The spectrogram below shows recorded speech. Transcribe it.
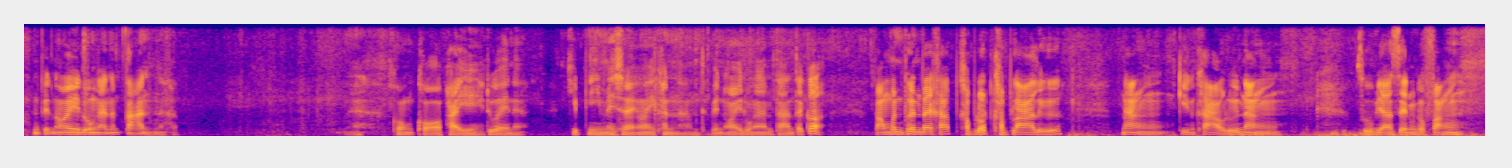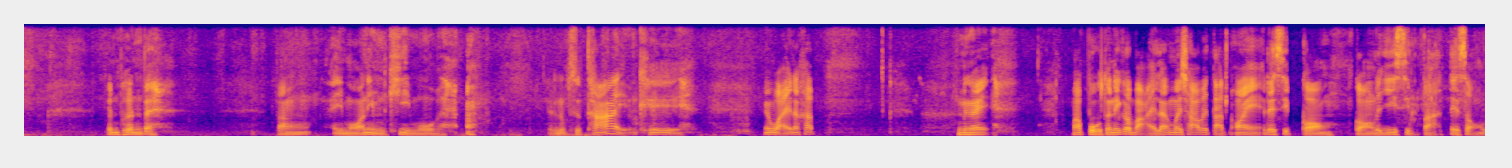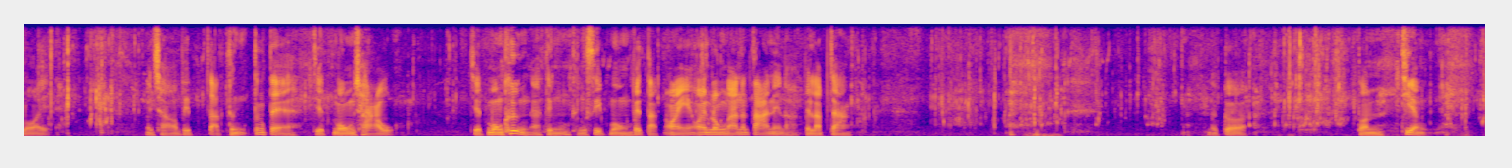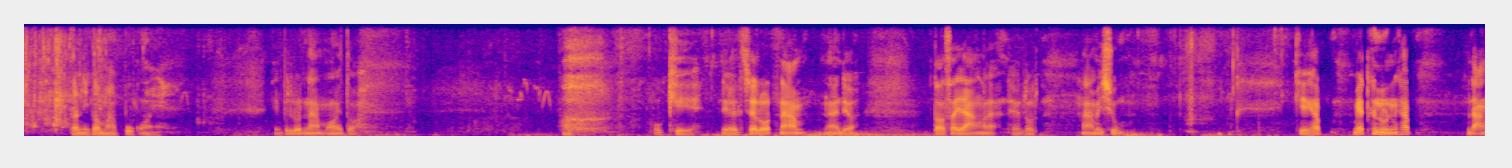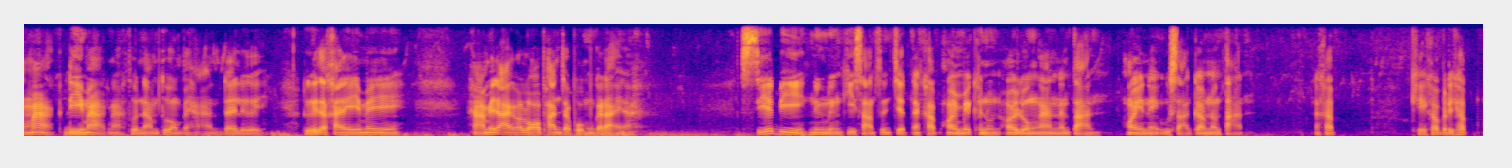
มันเป็นอ้อยโรงงานน้ำตาลนะครับขอขออภัยด้วยนะ คลิปนี้ไม่ใช่อ้อยคันน้ำแต่เป็นอ้อยโรงงานน้ำตาล แต่ก็ฟังเพลินๆไปครับ ขับรถขับลาหรือนั่งกินข้าวหรือนั่งสูบยาเส้นก็ฟัง เพลินๆไป ฟังไอ้หมอนี่มันขี้โมไปเดี๋ยวรูปสุดท้าย โอเค ไม่ไหวแล้วครับ เหนื่อย มาปลูกตัวนี้ก็บ่ายแล้วเมื่อเช้าไปตัดอ้อยได้สิบกองกองละยี่สิบบาทได้สองร้อยเมื่อเช้าไปตัดถึงตั้งแต่เจ็ดโมงเช้าเจ็ดโมงครึ่งนะถึงถึงสิบโมงไปตัดอ้อยอ้อยโรงงานน้ำตาลเนี่แหละไปรับจ้าง แล้วก็ตอนเที่ยง ตอนนี้ก็มาปลูกอ้อย ดี๋ยวไปรดน้ำอ้อยต่อโอเค เดี๋ยวจะลดน้ำนะเดี๋ยวต่อสายยางแล้วเดี๋ยวลดน้ำให้ชุ่มโอเคครับ เม็ดขนุนครับ ดังมากดีมากนะส่วนน้ำท่วมไปหาได้เลย หรือถ้าใครไม่หาไม่ได้ก็รอพันจากผมก็ได้นะ CSB 1 1กี307นะครับอ้อยเม็ดขนุนอ้อยโรงงานน้ำตาลอ้อยในอุตสาหกรรมน้ำตาลนะครับโอเคครับสวัสดีครับ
